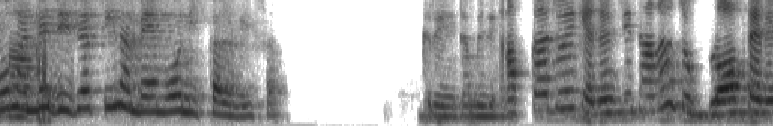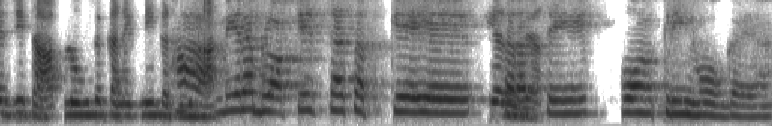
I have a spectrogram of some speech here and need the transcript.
वो मन में झिझक थी ना मैम वो निकल गई सब। ग्रेट अमेजिंग आपका जो एक एनर्जी था ना जो ब्लॉक्ड एनर्जी था आप लोगों से कनेक्ट नहीं करती हाँ, मेरा ब्लॉकेज था सबके तरफ़ से वो क्लीन हो गया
